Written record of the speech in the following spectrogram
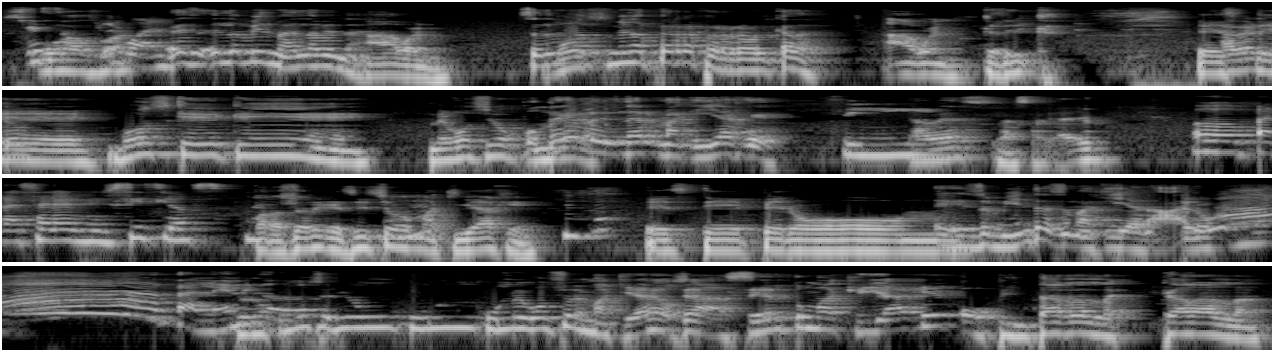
Schoolhouse Rock. igual. Es, es lo mismo, es la misma. Ah, bueno. O sea, es la misma perra, pero revolcada. Ah, bueno, qué rica. A ver, Este, ¿vos qué, qué negocio Déjame pondrías adivinar, maquillaje. Sí. Ya ves, la sabía yo. O para hacer ejercicios. para hacer ejercicio o maquillaje? Este, pero. Eso mientras se maquillan. Pero, Ah, pero talento. ¿cómo sería un, un, un negocio de maquillaje? O sea, hacer tu maquillaje o pintar la cara. La...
